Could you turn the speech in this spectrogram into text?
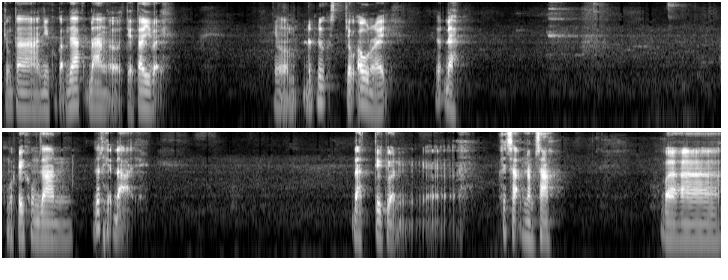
Chúng ta như có cảm giác đang ở phía Tây vậy như đất nước châu Âu này đấy rất đẹp. Một cái không gian rất hiện đại. Đạt tiêu chuẩn ờ, khách sạn 5 sao và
